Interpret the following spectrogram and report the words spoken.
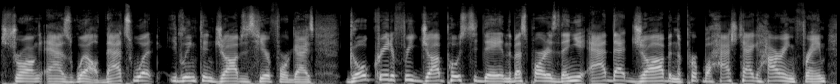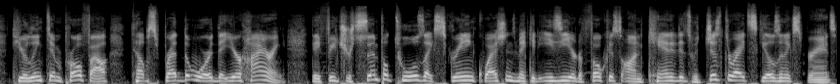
strong as well. That's what LinkedIn Jobs is here for, guys. Go create a free job post today, and the best part is then you add that job in the purple hashtag hiring frame to your LinkedIn profile to help spread the word that you're hiring. They feature simple tools like screening questions, make it easier to focus on candidates with just the right skills and experience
